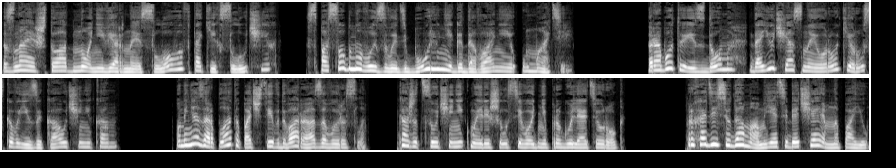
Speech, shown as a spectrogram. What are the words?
зная, что одно неверное слово в таких случаях способно вызвать бурю негодования у матери. Работаю из дома, даю частные уроки русского языка ученикам. У меня зарплата почти в два раза выросла. Кажется, ученик мой решил сегодня прогулять урок. Проходи сюда, мам, я тебя чаем напою.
